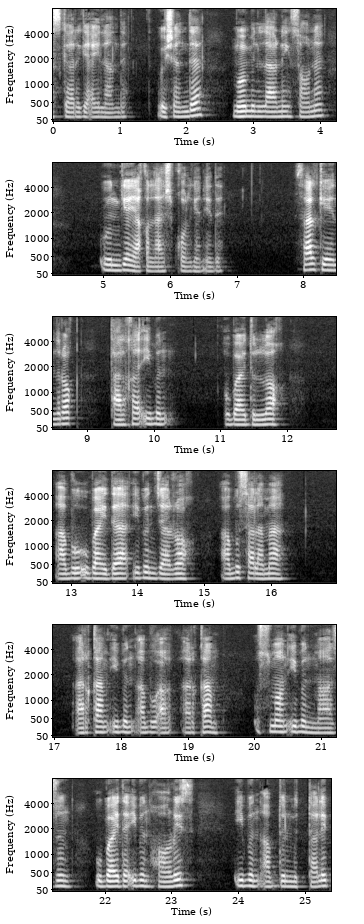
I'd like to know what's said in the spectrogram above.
askariga aylandi. O'shanda mo'minlarning soni o'nga yaqinlashib qolgan edi. Sal keyinroq talha ibn ubaydulloh abu ubayda ibn jarroh abu salama arqam ibn abu arqam usmon ibn mazun ubayda ibn horis ibn abdul muttalib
